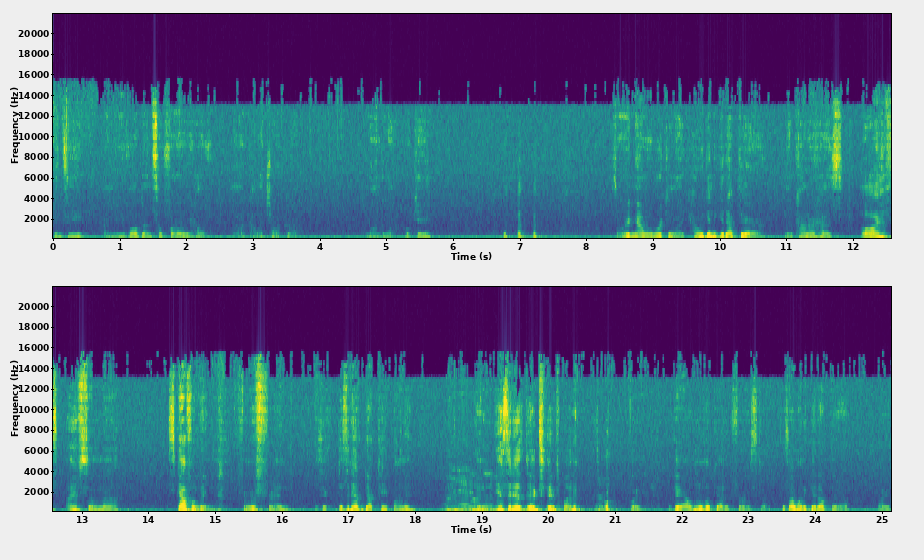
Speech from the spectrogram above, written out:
Lindsay and we've all done so far, we have uh, Kala Chakra mandala, okay? so right now we're working like, how are we going to get up there? And Connor has, oh, I have, I have some uh, scaffolding from a friend. I say, does it have duct tape on it? And yes, it has duct tape on it. So like, okay, I'm going to look at it first because I want to get up there, right?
